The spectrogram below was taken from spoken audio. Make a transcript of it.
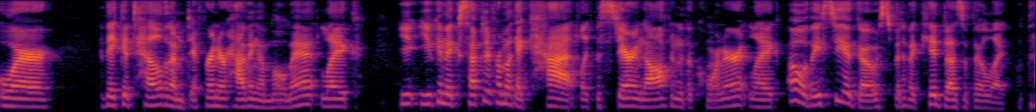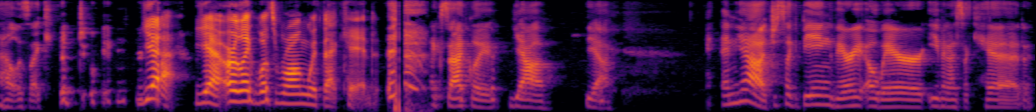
or they could tell that I'm different or having a moment. Like you, you can accept it from like a cat, like the staring off into the corner, like, oh, they see a ghost. But if a kid does it, they're like, what the hell is that kid doing? Yeah. Yeah. Or like, what's wrong with that kid? exactly. Yeah. Yeah. And yeah, just like being very aware, even as a kid,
